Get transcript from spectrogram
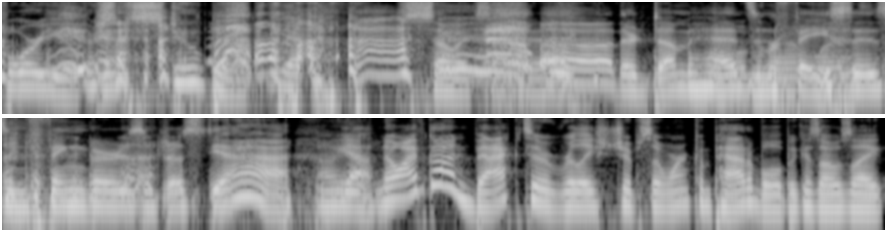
for you. They're so stupid. yeah. so excited. Oh, their dumb heads and faces and fingers and just yeah. Oh yeah. Yeah. No, I've gone back to relationships that weren't compatible because I was like,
